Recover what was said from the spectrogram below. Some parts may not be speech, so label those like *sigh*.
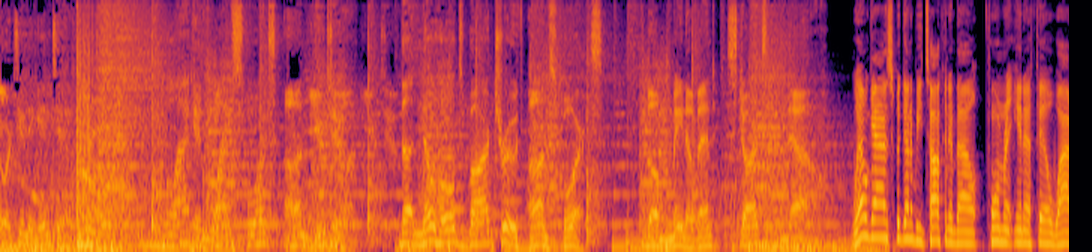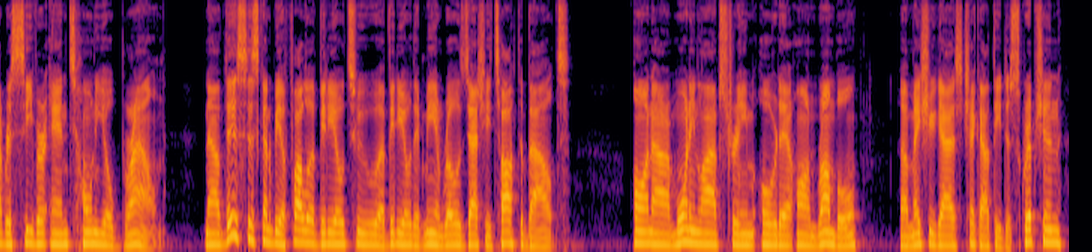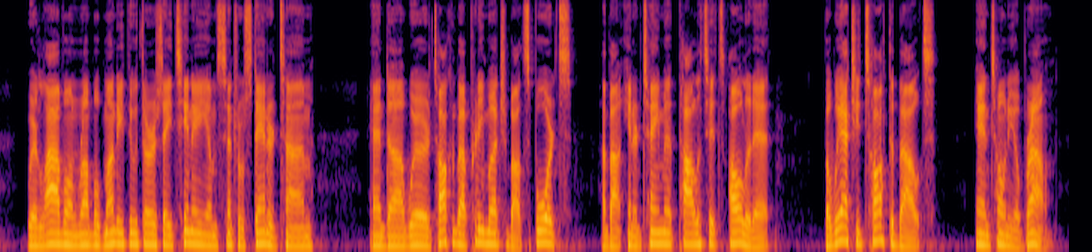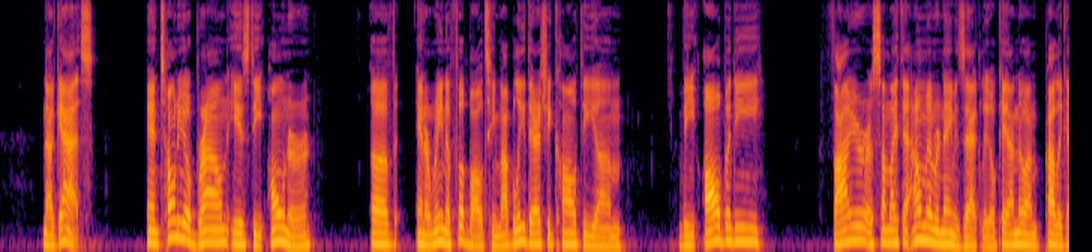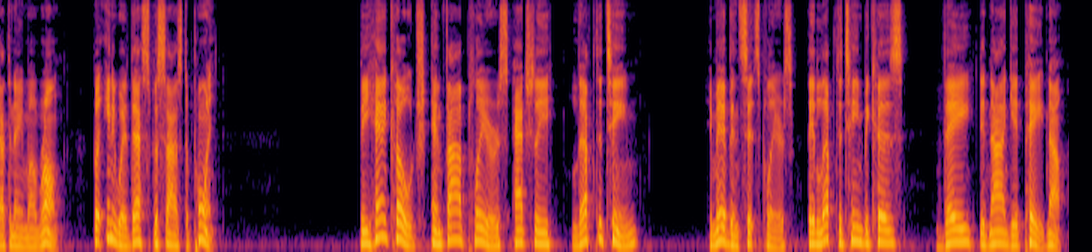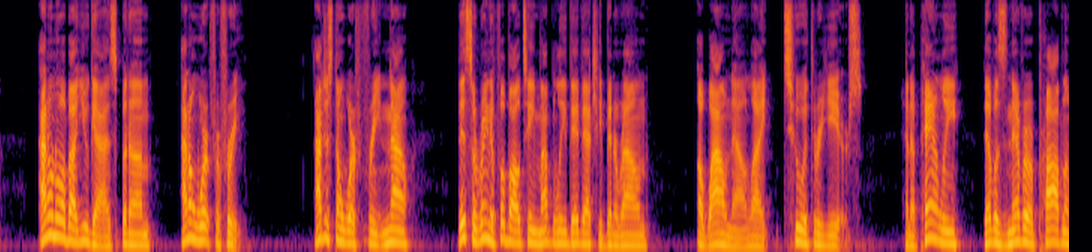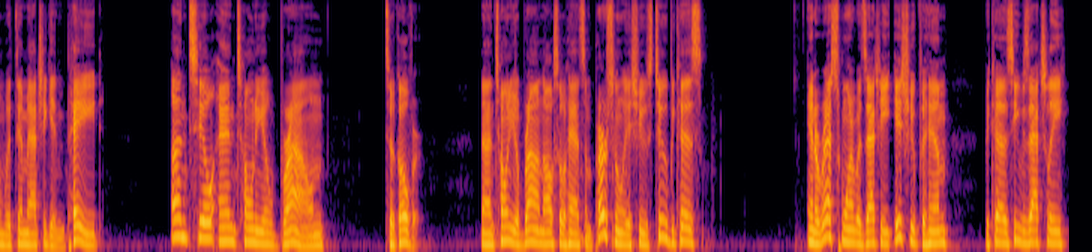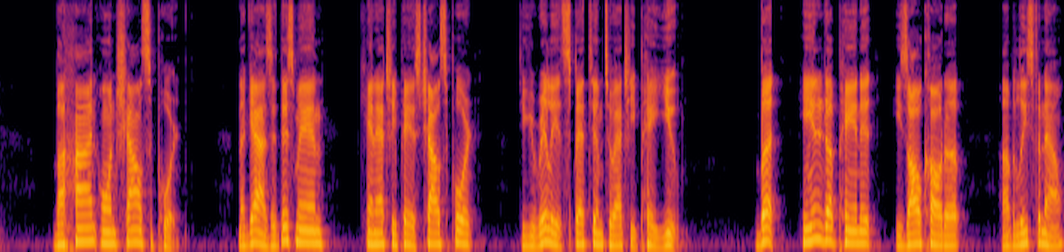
You're tuning into Black and White Sports on YouTube. The no holds barred truth on sports. The main event starts now. Well, guys, we're going to be talking about former NFL wide receiver Antonio Brown. Now, this is going to be a follow up video to a video that me and Rose actually talked about on our morning live stream over there on Rumble. Uh, make sure you guys check out the description. We're live on Rumble Monday through Thursday, 10 a.m. Central Standard Time. And uh, we're talking about pretty much about sports, about entertainment, politics, all of that. But we actually talked about Antonio Brown. Now, guys, Antonio Brown is the owner of an arena football team. I believe they're actually called the um, the Albany Fire or something like that. I don't remember the name exactly. Okay, I know I probably got the name wrong. But anyway, that's besides the point. The head coach and five players actually left the team. It may have been six players. They left the team because they did not get paid. Now, I don't know about you guys, but um, I don't work for free. I just don't work for free. Now, this arena football team, I believe they've actually been around a while now, like two or three years. And apparently, there was never a problem with them actually getting paid until Antonio Brown took over. Now, Antonio Brown also had some personal issues too because an arrest warrant was actually issued for him because he was actually behind on child support. Now, guys, if this man can't actually pay his child support, do you really expect him to actually pay you? But he ended up paying it. He's all caught up, uh, at least for now.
